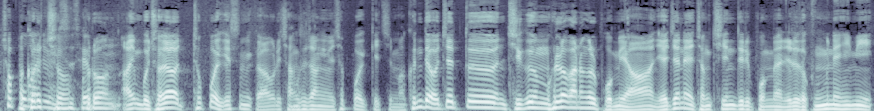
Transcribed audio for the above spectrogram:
첩보가 아, 그렇죠. 있으세요? 그런 아니 뭐 저야 첩보 있겠습니까? 우리 장 소장님의 첩보 있겠지만 근데 어쨌든 지금 흘러가는 걸 보면 예전에 정치인들이 보면 예를 들어 국민의힘이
